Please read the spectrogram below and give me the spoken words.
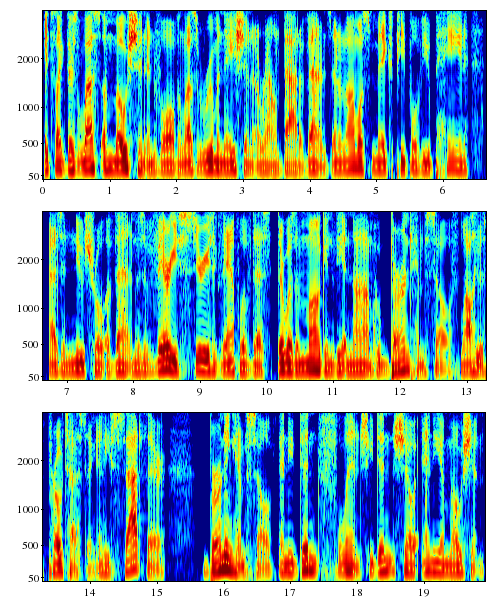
it's like there's less emotion involved and less rumination around bad events. And it almost makes people view pain as a neutral event. And there's a very serious example of this. There was a monk in Vietnam who burned himself while he was protesting, and he sat there burning himself and he didn't flinch. He didn't show any emotion.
